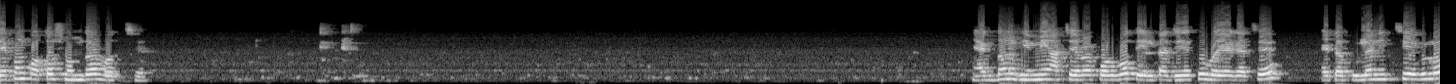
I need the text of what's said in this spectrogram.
দেখুন কত সুন্দর হচ্ছে। একদম ঘিমি আছে, এবার করব। তেলটা যেহেতু হয়ে গেছে, এটা তুলে নিচ্ছি এগুলো।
